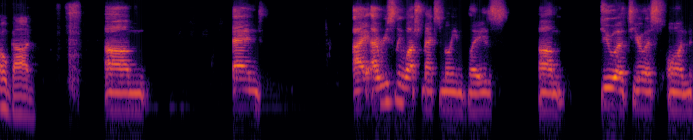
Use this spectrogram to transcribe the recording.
oh God. Um, and I I recently watched Maximilian Plays um, do a tier list on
